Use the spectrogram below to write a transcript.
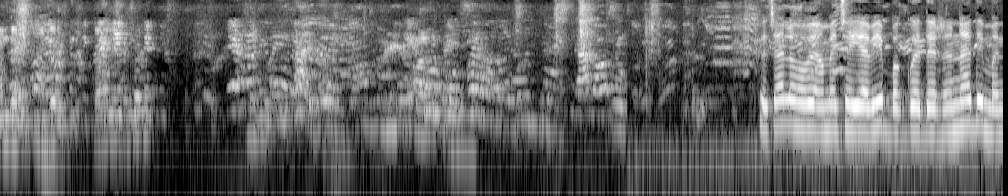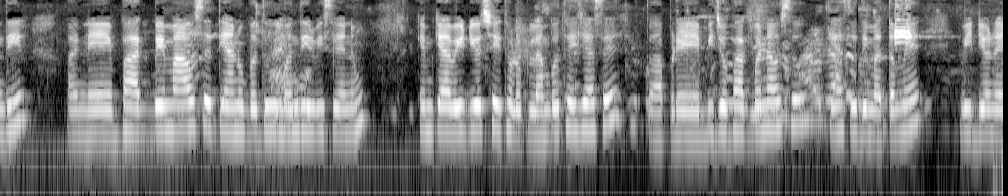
અંદર અંદર તો ચાલો હવે અમે જઈ આવીએ બગવદર રનાદે મંદિર અને ભાગ બેમાં આવશે ત્યાંનું બધું મંદિર વિશેનું. કેમ કે આ વીડિયો છે એ થોડોક લાંબો થઈ જશે, તો આપણે બીજો ભાગ બનાવશું. ત્યાં સુધીમાં તમે વિડીયોને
